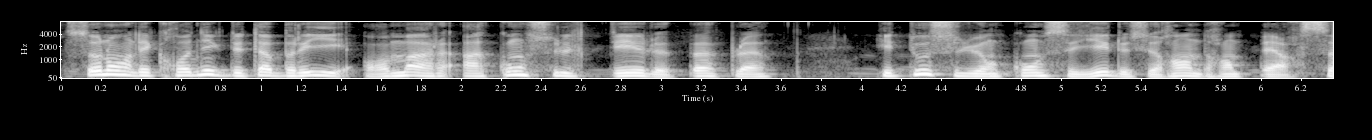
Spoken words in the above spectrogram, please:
Selon les chroniques de Tabri, Omar a consulté le peuple et tous lui ont conseillé de se rendre en Perse.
